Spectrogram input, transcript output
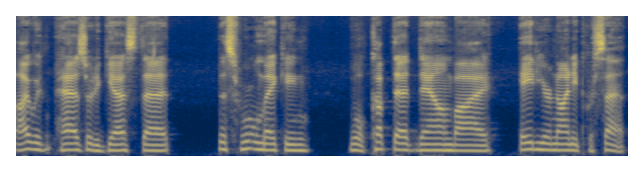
I would hazard a guess that this rulemaking will cut that down by eighty or ninety percent.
